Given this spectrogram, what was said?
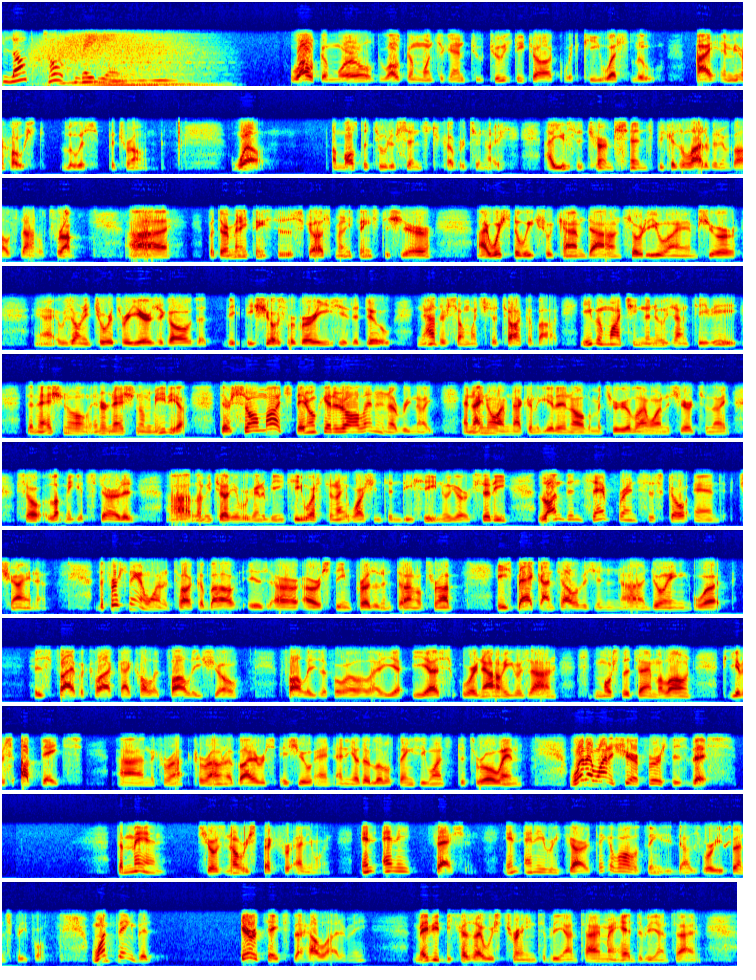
Blog Talk Radio. Welcome, world. Welcome once again to Tuesday Talk with Key West Lou. I am your host, Louis Patron. Well, a multitude of sins to cover tonight. I use the term sins because a lot of it involves Donald Trump. Uh, but there are many things to discuss, many things to share. I wish the weeks would calm down. So do you, I am sure. It was only two or three years ago that the, these shows were very easy to do. Now there's so much to talk about. Even watching the news on TV, the national, international media, there's so much. They don't get it all in in every night. And I know I'm not going to get in all the material I want to share tonight. So let me get started. Uh, let me tell you, we're going to be in Key West tonight, Washington, D.C., New York City, London, San Francisco, and China. The first thing I want to talk about is our, our esteemed President Donald Trump. He's back on television uh, doing what his five o'clock, I call it Folly show, Follies, F O L L E S, where now he goes on most of the time alone to give us updates on the coronavirus issue and any other little things he wants to throw in. What I want to share first is this the man shows no respect for anyone in any fashion, in any regard. Think of all the things he does where he offends people. One thing that irritates the hell out of me, maybe because I was trained to be on time, I had to be on time.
